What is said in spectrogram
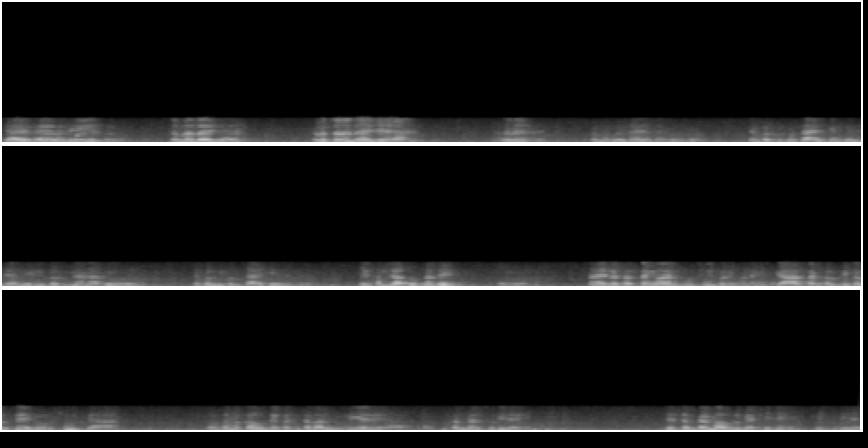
ક્યારે થયો નથી? તમને થાય છે? એટલે તને થાય છે? તને? તમને કોઈ થાય છે સંકલ્પ વિકલ્પ? સંકલ્પ વિકલ્પ થાય કેમ? કે જ્યાં નિર્વિકલ્પ જ્ઞાન આપ્યું હોય સંકલ્પ વિકલ્પ થાય કેવી રીતે? એ સમજાતું જ નથી. ના એટલે સત્સંગમાં પૂછવું પડે મને કે આ સંકલ્પ વિકલ્પ છે કે શું છે આ? તો તમે કહું તે પછી તમારું એ સમજણ છૂટી જાય. જે સમજણમાં અવરું બેઠી છે, એ છૂટી જાય.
